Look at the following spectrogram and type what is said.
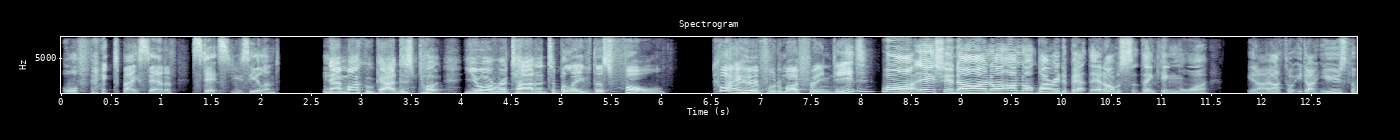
all fact based out of Stats New Zealand. Now, Michael Gardner's put, You are retarded to believe this fool. Quite hurtful to my friend Ed. Well, actually, no, I'm not, I'm not worried about that. I was thinking more, you know, I thought you don't use the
